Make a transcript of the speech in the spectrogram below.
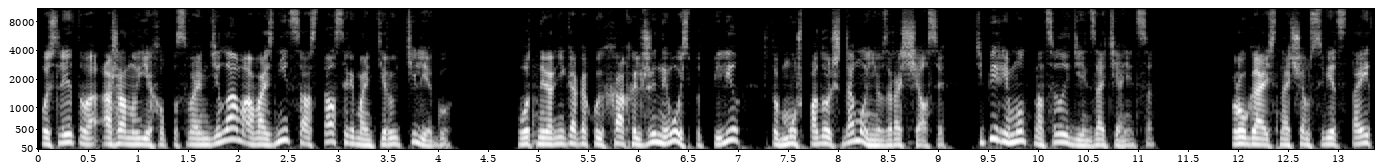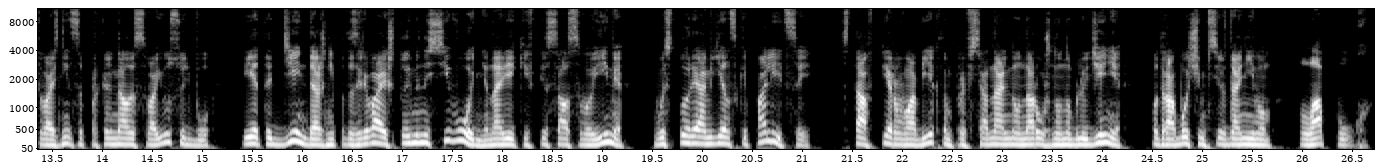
После этого Ажан уехал по своим делам, а возница остался ремонтировать телегу. Вот наверняка какой хахаль жены ось подпилил, чтобы муж подольше домой не возвращался. Теперь ремонт на целый день затянется. Ругаясь, на чем свет стоит, возница проклинал и свою судьбу, и этот день, даже не подозревая, что именно сегодня навеки вписал свое имя в историю амьенской полиции, став первым объектом профессионального наружного наблюдения под рабочим псевдонимом «Лопух».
